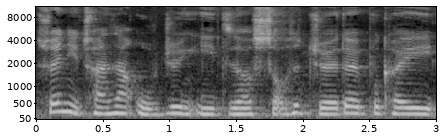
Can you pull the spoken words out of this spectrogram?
所以你穿上无菌衣之后，手是绝对不可以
